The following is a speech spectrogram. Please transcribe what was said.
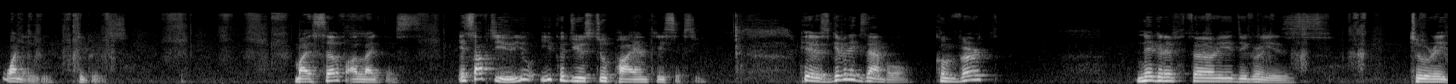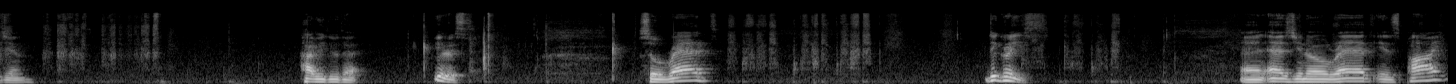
180 degrees. Myself, I like this. It's up to you. You, you could use 2 pi and 360. Here is give an example. Convert negative 30 degrees to radian. How you do that? Here it is. So rad degrees. And as you know, rad is pi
